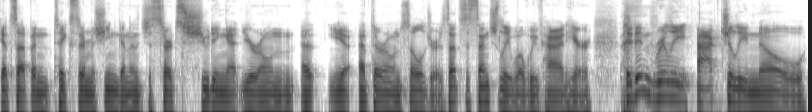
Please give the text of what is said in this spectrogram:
gets up and takes their machine gun and just starts shooting at your own, at, at their own soldiers. That's essentially what we've had here. They didn't really actually know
